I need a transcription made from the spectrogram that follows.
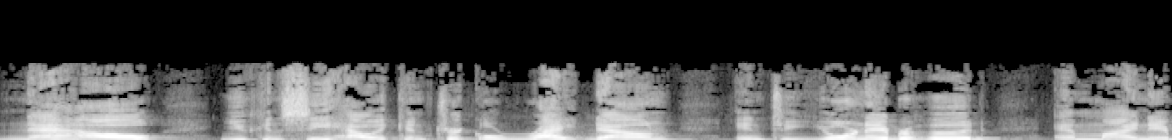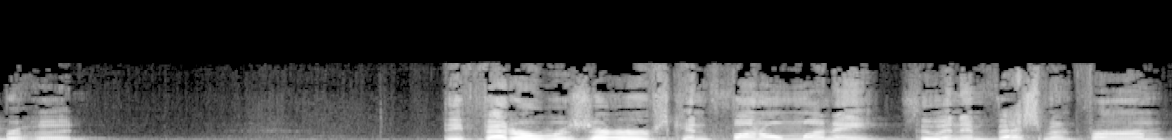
Now you can see how it can trickle right down into your neighborhood and my neighborhood. The Federal Reserves can funnel money through an investment firm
